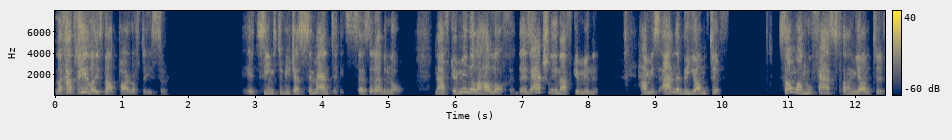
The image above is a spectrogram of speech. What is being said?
Lachatchila is not part of the Isur. It seems to be just semantics, says the Rebbe. No. Nafkamina lahalocha. There's actually an nafkamina. Hamis ane b'yomtiv. Someone who fasts on yomtiv.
